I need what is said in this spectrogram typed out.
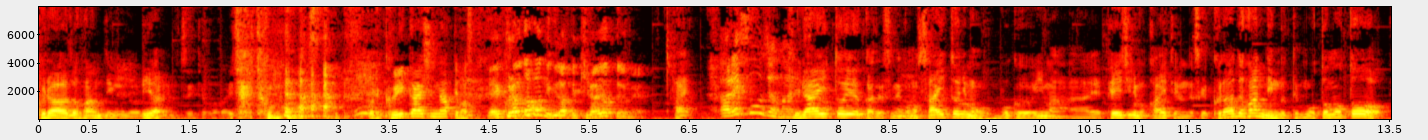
クラウドファンディングのリアルについて伺いたいと思います。これ繰り返しになってます。え、クラウドファンディングだって嫌いだったよね。はい。あれそうじゃないですか？嫌いというかですね、うんこのサイトにも僕今、えーページにも書いてるんですけど、クラウドファンディングってもともと、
